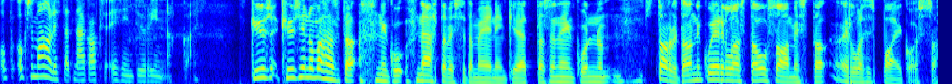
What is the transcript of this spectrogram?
on, onko se mahdollista, että nämä kaksi esiintyy rinnakkain? Kyllä, kyllä siinä on vähän sitä niin kuin nähtävissä sitä meininkiä, että se niin kuin, tarvitaan niin kuin erilaista osaamista erilaisissa paikoissa.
